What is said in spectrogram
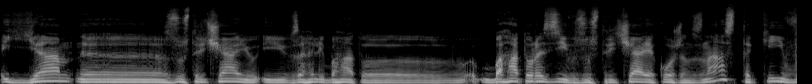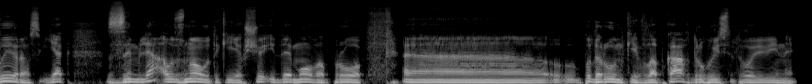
Я е, зустрічаю і взагалі багато, багато разів зустрічає кожен з нас такий вираз, як земля. А знову таки, якщо йде мова про е, подарунки в лапках Другої світової війни,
